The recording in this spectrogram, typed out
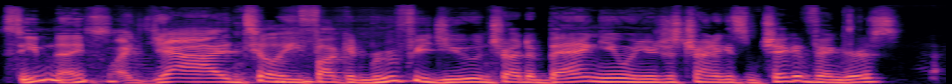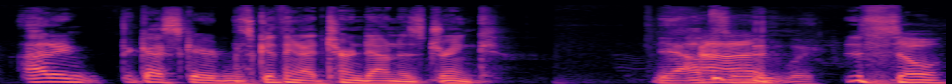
Seemed nice. Like, yeah, until he fucking roofied you and tried to bang you and you're just trying to get some chicken fingers. I didn't, the guy scared me. It's a good thing I turned down his drink. Yeah, uh, absolutely. so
